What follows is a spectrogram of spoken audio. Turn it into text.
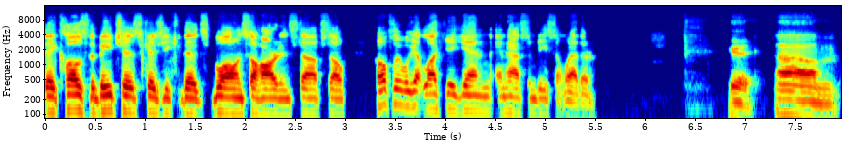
they close the beaches because it's blowing so hard and stuff. So hopefully we'll get lucky again and have some decent weather. Good. Um,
